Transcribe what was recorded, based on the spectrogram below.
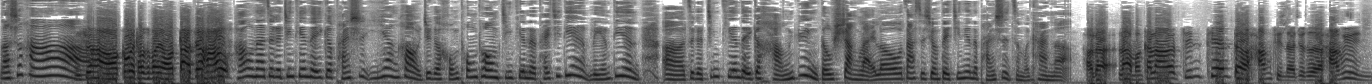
老师好，主持人好，各位投资朋友大家好。好，那这个今天的一个盘势一样哈，这个红彤彤，今天的台积电、联电，呃，这个今天的一个航运都上来喽。大师兄对今天的盘势怎么看呢？好的，那我们看到今天的行情呢，就是航运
